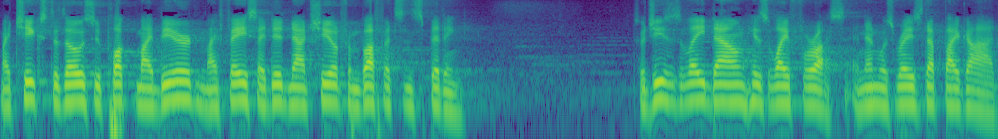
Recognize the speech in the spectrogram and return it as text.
my cheeks to those who plucked my beard, my face I did not shield from buffets and spitting. So Jesus laid down his life for us and then was raised up by God.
